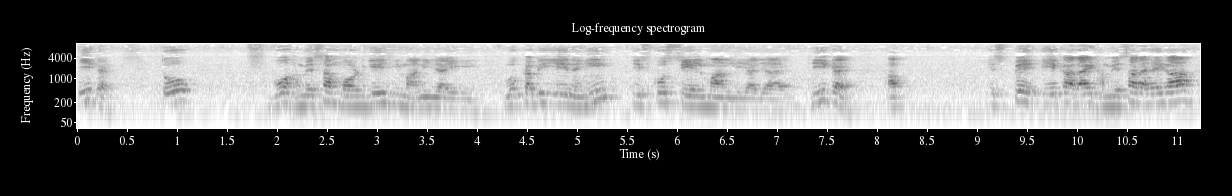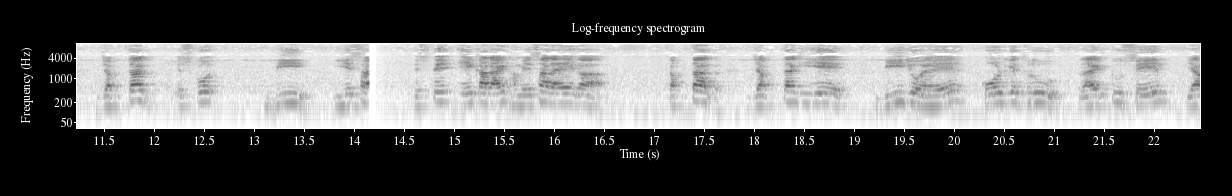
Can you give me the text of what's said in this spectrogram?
ठीक है तो वो हमेशा मॉडगेज ही मानी जाएगी। वो कभी ये नहीं कि इसको सेल मान लिया जाए, ठीक है? अब इस पे ए का राइट हमेशा रहेगा, जब तक इसको बी ये इस पे ए का राइट हमेशा रहेगा। कब तक? जब तक ये बी जो है कोर्ट के थ्रू राइट टू सेल या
